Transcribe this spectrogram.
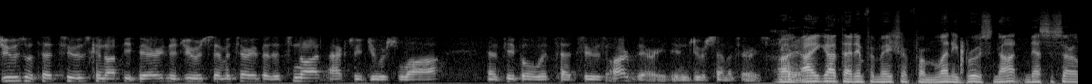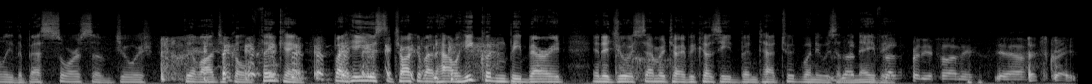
Jews with tattoos cannot be buried in a Jewish cemetery, but it's not actually Jewish law and people with tattoos are buried in Jewish cemeteries. I, I, got that information from Lenny Bruce, not necessarily the best source of Jewish theological thinking, but he used to talk about how he couldn't be buried in a Jewish cemetery because he'd been tattooed when he was in that's, the Navy. That's pretty funny. Yeah, that's great.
